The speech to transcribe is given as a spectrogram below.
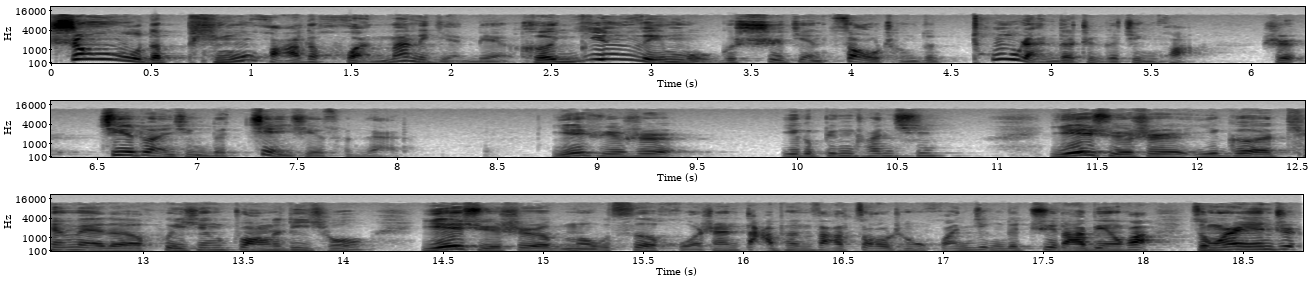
生物的平滑的缓慢的演变和因为某个事件造成的突然的这个进化是阶段性的间歇存在的，也许是一个冰川期，也许是一个天外的彗星撞了地球，也许是某次火山大喷发造成环境的巨大变化。总而言之，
